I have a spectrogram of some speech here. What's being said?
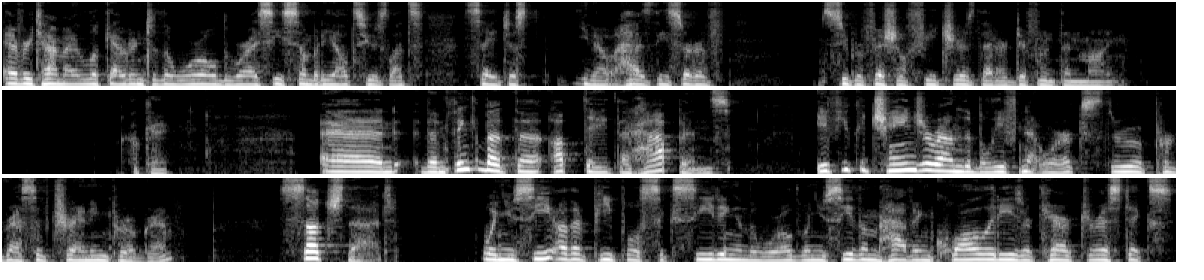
every time I look out into the world where I see somebody else who's, let's say, just, you know, has these sort of superficial features that are different than mine. Okay. And then think about the update that happens if you could change around the belief networks through a progressive training program such that when you see other people succeeding in the world, when you see them having qualities or characteristics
